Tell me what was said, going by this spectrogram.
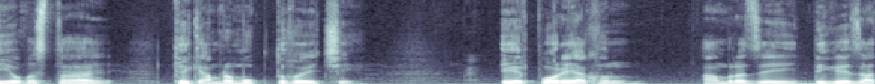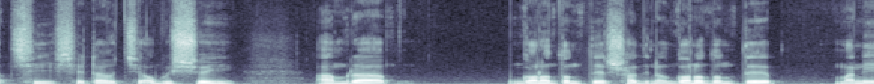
এই অবস্থায় থেকে আমরা মুক্ত হয়েছি। এরপরে এখন আমরা যে দিকে যাচ্ছি সেটা হচ্ছে অবশ্যই আমরা গণতন্ত্রের স্বাধীন গণতন্ত্রের মানে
